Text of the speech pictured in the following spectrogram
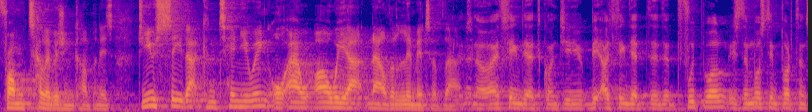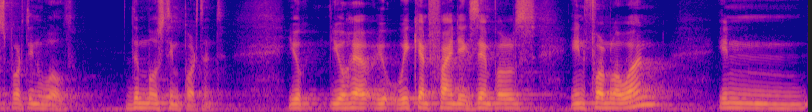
from television companies. Do you see that continuing, or are, we at now the limit of that? No, I think that continue. I think that the, the football is the most important sport in the world, the most important. You, you have, you, we can find examples in Formula One, in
